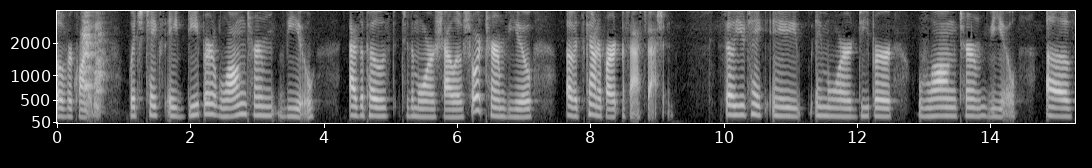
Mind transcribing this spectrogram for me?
over quantity, which takes a deeper long term view as opposed to the more shallow short term view of its counterpart of fast fashion. So you take a, a more deeper long term view of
